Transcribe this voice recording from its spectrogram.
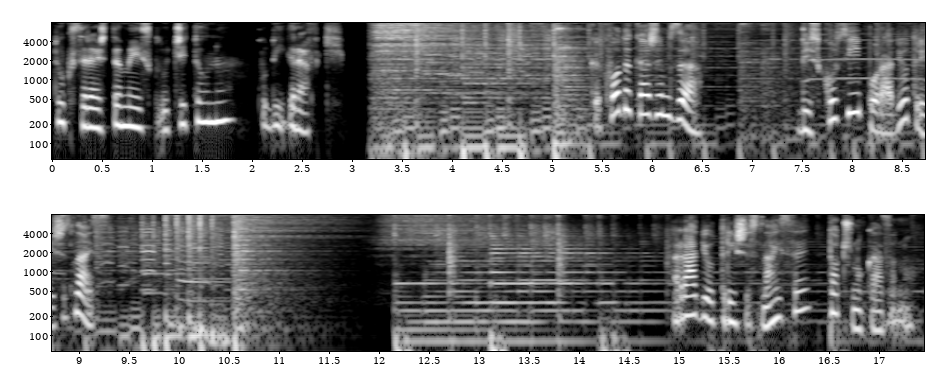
Тук срещаме изключително подигравки. Какво да кажем за дискусии по Радио 316? Радио 316, точно казано –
